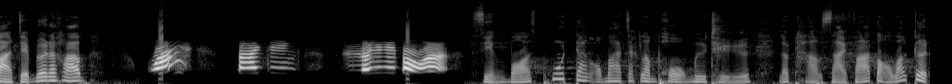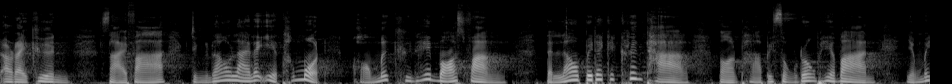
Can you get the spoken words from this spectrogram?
บาดเจ็บด้วยนะครับ ว้ายตายจริง แล้วยังไงต่ออะ เสียงบอสพูดดังออกมาจากลำโพงมือถือ แล้วถามสายฟ้าต่อว่าเกิดอะไรขึ้น สายฟ้าจึงเล่ารายละเอียดทั้งหมดของเมื่อคืนให้บอสฟัง แต่เล่าไปได้แค่ครึ่งทาง ตอนพาไปส่งโรงพยาบาล ยังไม่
